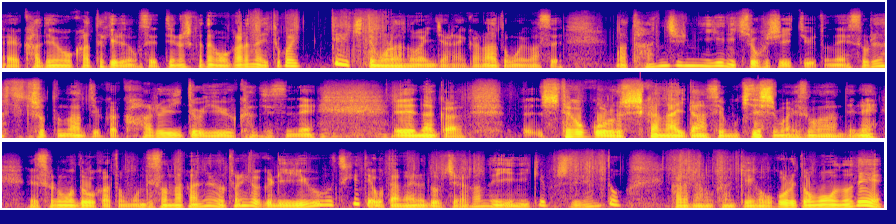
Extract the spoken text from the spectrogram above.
え、家電を買ったけれども設定の仕方がわからないとか言って来てもらうのがいいんじゃないかなと思います。まあ単純に家に来てほしいっていうとね、それだとちょっとなんていうか軽いというかですね、えー、なんか、下心しかない男性も来てしまいそうなんでね、それもどうかと思うんで、そんな感じのとにかく理由をつけてお互いのどちらかの家に行けば自然と体の関係が起こると思うので、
